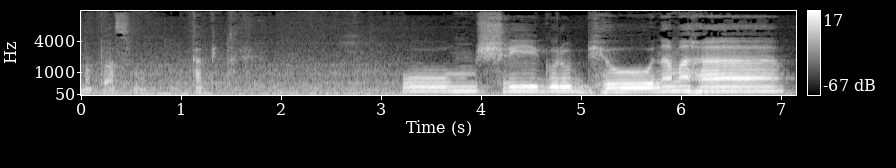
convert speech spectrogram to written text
no próximo capítulo. Om Shri Guru Bhyo Namaha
